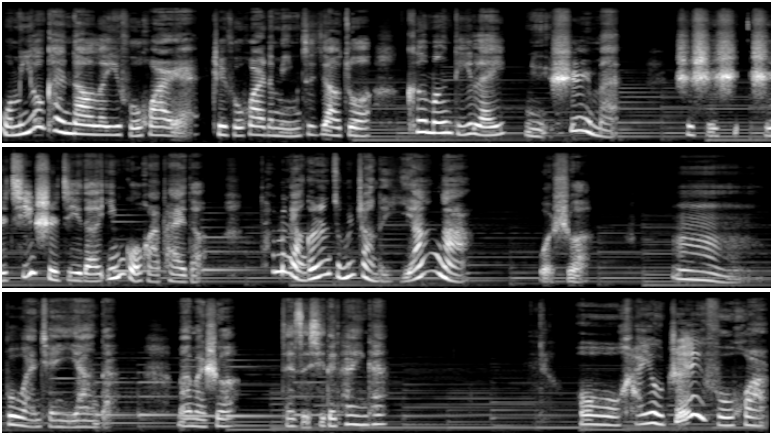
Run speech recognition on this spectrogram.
我们又看到了一幅画，哎，这幅画的名字叫做《科蒙迪雷女士们》，是十十十七世纪的英国画派的。他们两个人怎么长得一样啊？我说：“嗯，不完全一样的。”妈妈说：“再仔细的看一看。”哦，还有这幅画，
